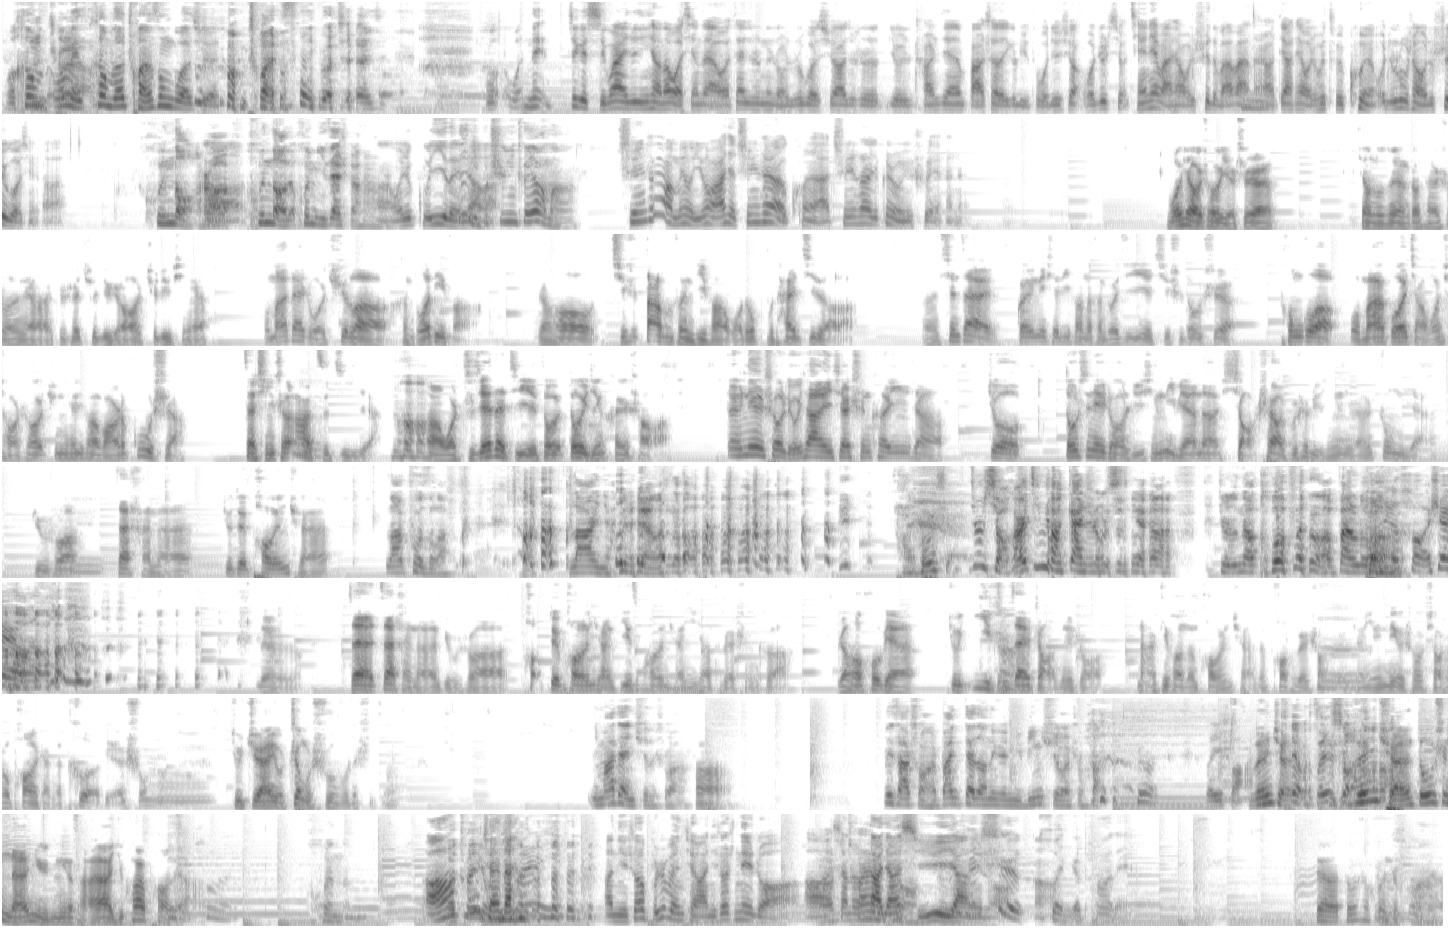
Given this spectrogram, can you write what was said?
我恨我每次恨不得传送过去。传送过去还行。我我那这个习惯一直影响到我现在。我现在就是那种如果需要就是有长时间跋涉的一个旅途，我就需要我就需要前一天晚上我就睡得晚晚的，嗯然后第二天我就会特别困，我就路上我就睡过去，你知道吧？昏倒是吧？啊昏倒昏迷在车上。啊、我就故意的，那知道吗？你不吃晕车药吗？吃晕车药没有用，而且吃晕车药也困啊，吃晕车药就更容易睡，反正。我小时候也是像罗宗远刚才说的那样，就是去旅游、去旅行。我妈带着我去了很多地方，然后其实大部分地方我都不太记得了。嗯，现在关于那些地方的很多记忆，其实都是通过我妈给我讲我小时候去那些地方玩的故事啊，再形成二次记忆。哦啊，我直接的记忆都都已经很少了，但是那个时候留下了一些深刻印象，就都是那种旅行里边的小事儿，不是旅行里面的重点。比如说嗯在海南，就对泡温泉，拉裤子了，拉人家的脸了是吧？好东西？就是小孩经常干这种事情啊，就是那样脱粪了半路。这个好事儿啊！没有没有没有，在在海南，比如说泡对泡温泉，第一次泡温泉印象特别深刻，然后后边就一直嗯在找那种哪个地方能泡温泉，能泡特别爽的温泉，嗯因为那个时候小时候泡的感觉特别爽，嗯，就居然有这么舒服的事情你妈带你去的是吧？啊！为啥爽？把你带到那个女兵区了是吧？所以爽。温泉对？所以爽。温泉都是男女那个啥呀，一块儿泡的呀。混的，啊温泉男 啊，你说不是温泉啊？你说是那种啊，啊像那种大江洗浴一样那种。是啊混着泡的呀。对啊，都是混着泡的呀。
